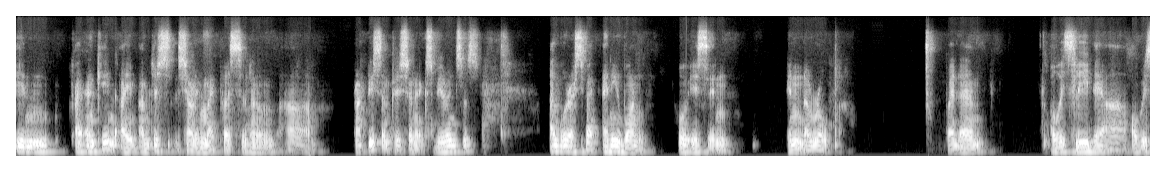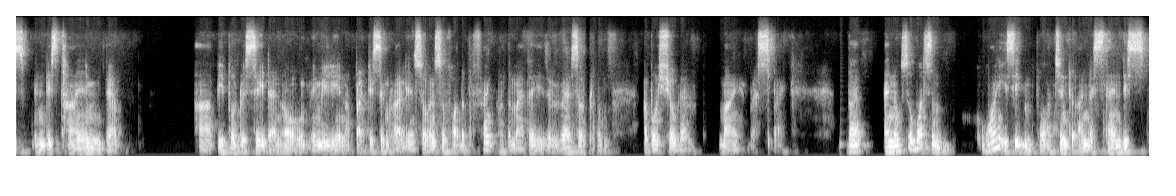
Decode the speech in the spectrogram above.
in again, I, am just sharing my personal uh, practice and personal experiences. I will respect anyone who is in in a rope. But um, obviously, there are always in this time there are people to say that oh maybe you're not practicing right and so on and so forth. The fact of the matter is, very seldom I will show them my respect. But and also what's why is it important to understand this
